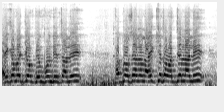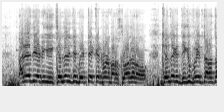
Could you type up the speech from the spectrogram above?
ఐకమత్యం పెంపొందించాలి పద్మశాలలో ఐక్యత వర్ధిల్లాలి అనేది ఈ కింద నుంచి మెట్టెక్కేటువంటి మన స్లోగను కిందకి దిగిపోయిన తర్వాత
